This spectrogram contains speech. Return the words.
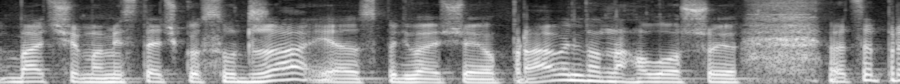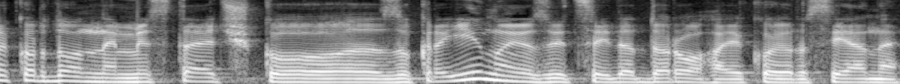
бачимо містечко Суджа. Я сподіваюся, що я його правильно наголошую. Е, Це прикордонне містечко з Україною. Звідси йде дорога, якою росіяни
